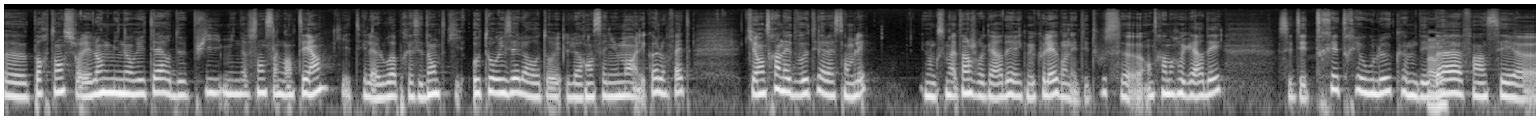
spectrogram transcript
euh, portant sur les langues minoritaires depuis 1951, qui était la loi précédente qui autorisait leur, autori- leur enseignement à l'école, en fait, qui est en train d'être votée à l'Assemblée. Donc ce matin, je regardais avec mes collègues, on était tous euh, en train de regarder. C'était très très houleux comme débat. Enfin, c'est euh,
